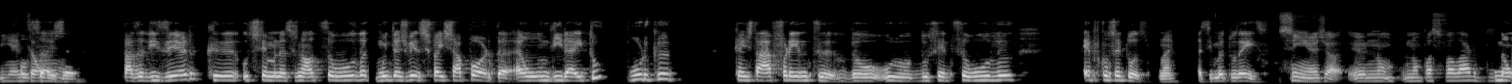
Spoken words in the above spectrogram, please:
E então... Ou seja, estás a dizer que o Sistema Nacional de Saúde muitas vezes fecha a porta a um direito porque quem está à frente do, do centro de saúde é preconceituoso, não é? Acima de tudo é isso. Sim, eu já eu não, não posso falar de não,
